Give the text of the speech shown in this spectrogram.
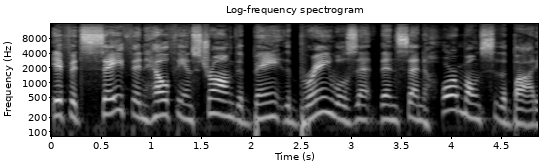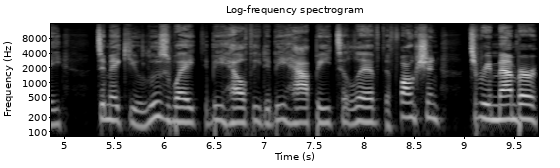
if it's safe and healthy and strong, the brain the brain will then send hormones to the body to make you lose weight, to be healthy, to be happy, to live, to function, to remember,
